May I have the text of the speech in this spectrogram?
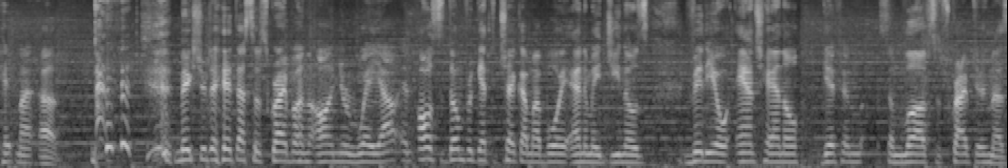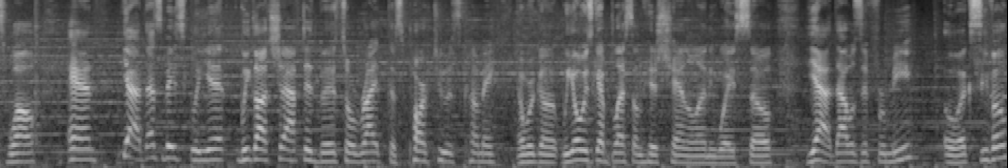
hit my uh make sure to hit that subscribe button on your way out. And also don't forget to check out my boy Anime Gino's video and channel. Give him some love, subscribe to him as well. And yeah, that's basically it. We got shafted, but it's alright because part two is coming and we're gonna we always get blessed on his channel anyway. So yeah, that was it for me. OX Evo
